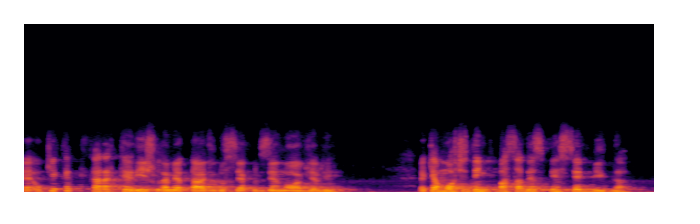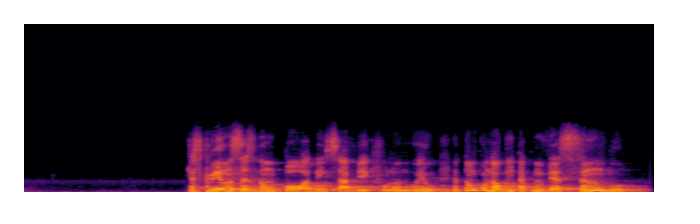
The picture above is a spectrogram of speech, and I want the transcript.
É, o que é característico da metade do século XIX ali? É que a morte tem que passar despercebida. Que as crianças não podem saber que fulano morreu. Então, quando alguém está conversando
